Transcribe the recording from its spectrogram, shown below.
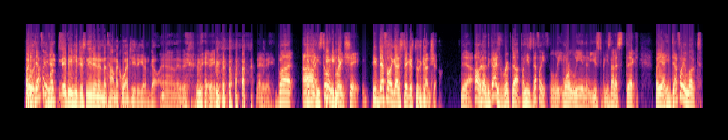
but Well, he definitely looked. Maybe he just needed an atomic wedgie to get him going. Uh, maybe, maybe, maybe. But uh, I mean, he's still in he- great shape. he definitely got his tickets to the gun show. Yeah. Oh no, the guy's ripped up, but he's definitely le- more lean than he used to be. He's not as thick, but yeah, he definitely looked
